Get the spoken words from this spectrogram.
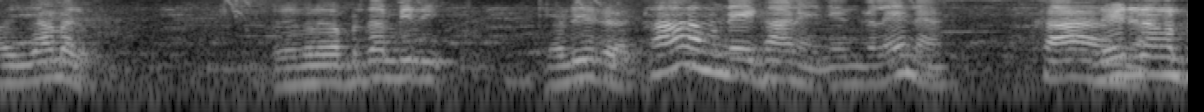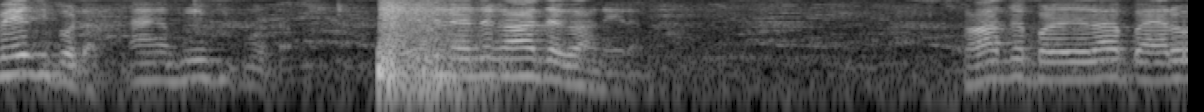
அது ஏமல் எங்களுக்கு அப்படி தான் பீதி. அப்படியே கிடையாது காலமுண்டே காணேன். எங்களை என்ன? கா நேற்று நாங்கள் பேசி போட்டோம். நாங்கள் பேசி போட்டோம். இதுலேருந்து காற்றை காணையிறோம் காற்று படுதல இப்போ யாரோ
